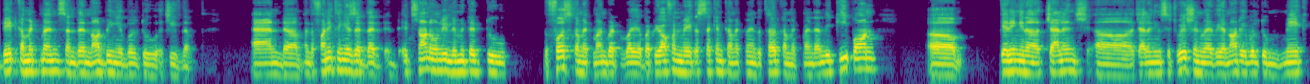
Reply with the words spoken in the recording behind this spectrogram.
date commitments and then not being able to achieve them. And uh, and the funny thing is that that it's not only limited to the first commitment, but but we often make a second commitment, a third commitment, and we keep on uh, getting in a challenge, uh, challenging situation where we are not able to make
